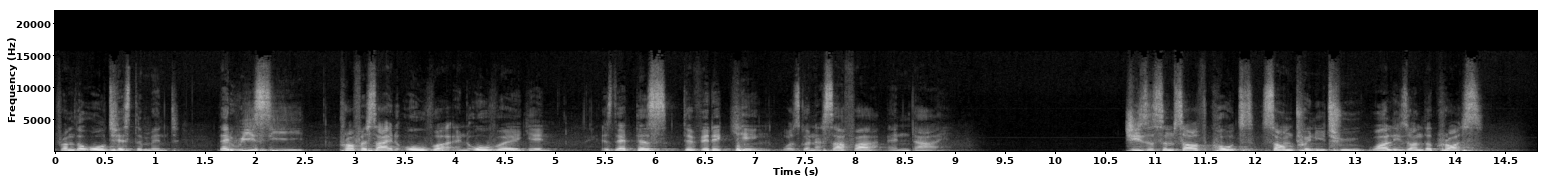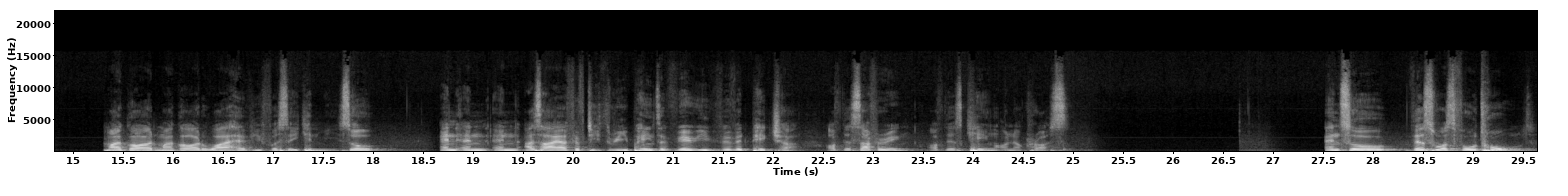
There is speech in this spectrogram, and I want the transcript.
from the Old Testament that we see prophesied over and over again is that this Davidic king was going to suffer and die. Jesus himself quotes Psalm 22 while he's on the cross. My God, my God, why have you forsaken me? So, and, and, and Isaiah 53 paints a very vivid picture of the suffering of this king on a cross. And so this was foretold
